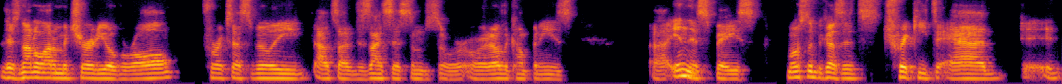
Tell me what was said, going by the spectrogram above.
There's not a lot of maturity overall for accessibility outside of design systems or, or at other companies uh, in this space, mostly because it's tricky to add. It,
